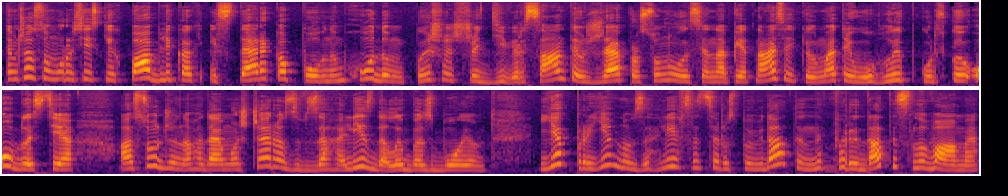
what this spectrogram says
Тим часом у російських пабліках істерика повним ходом пишуть, що діверсанти вже просунулися на 15 кілометрів у глиб Курської області. А суджу, нагадаємо ще раз, взагалі здали без бою. Як приємно взагалі все це розповідати, не передати словами.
